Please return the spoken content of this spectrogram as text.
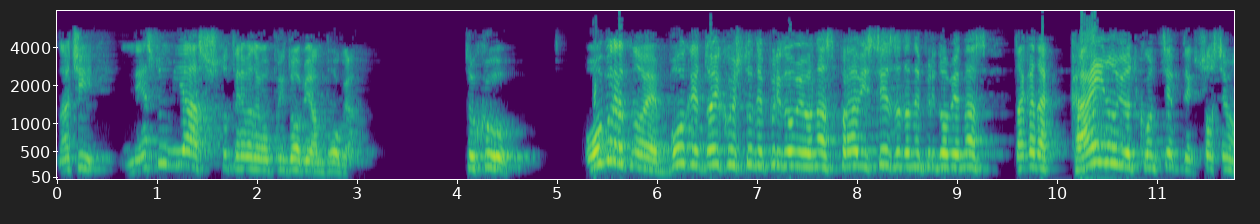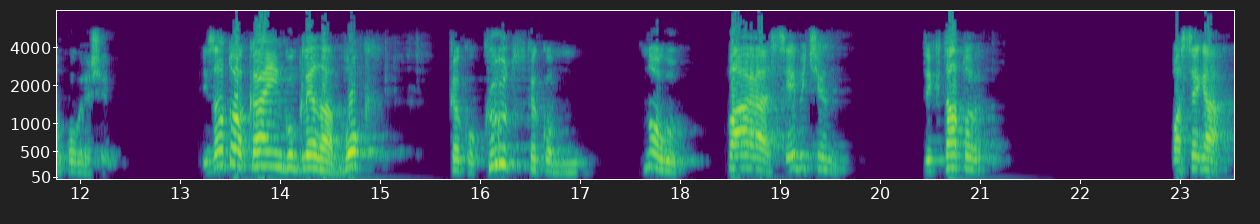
Значи, не сум јас што треба да го придобиам Бога. Току, обратно е, Бог е тој кој што не придобива нас, прави се за да не придобие нас, така да Каиновиот концепт е сосема погрешен. И затоа Каин го гледа Бог како крут, како многу пара, себичен, диктатор, па сега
